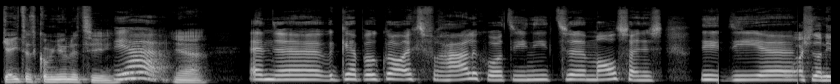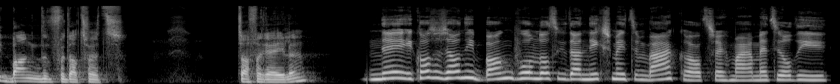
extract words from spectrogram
gated community. Ja. Ja. En uh, ik heb ook wel echt verhalen gehoord die niet uh, mal zijn. Dus die. die Was je dan niet bang voor dat soort taferelen? Nee, ik was er zelf niet bang voor, omdat ik daar niks mee te maken had, zeg maar. Met heel die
